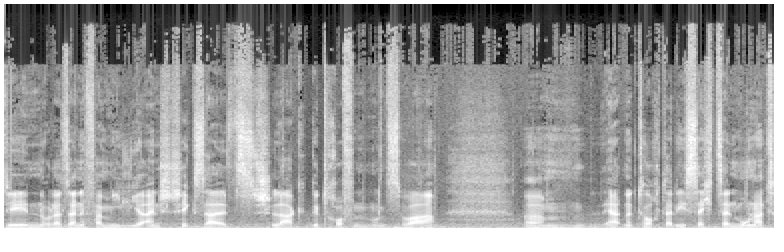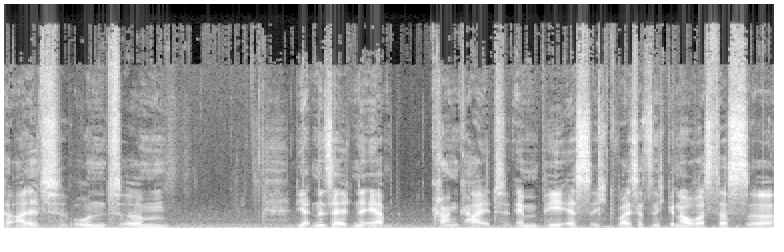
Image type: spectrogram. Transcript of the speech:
den oder seine Familie einen Schicksalsschlag getroffen. Und zwar ähm, er hat eine Tochter, die ist 16 Monate alt und ähm, die hat eine seltene Erbkrankheit, MPS. Ich weiß jetzt nicht genau, was das äh,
